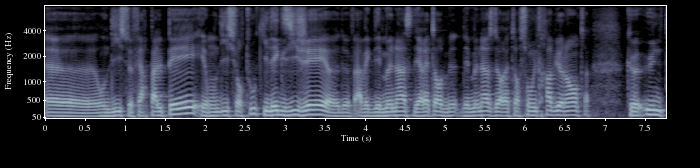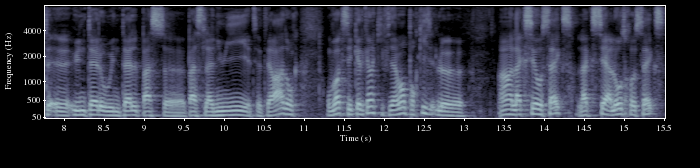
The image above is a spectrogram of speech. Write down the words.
euh, on dit se faire palper, et on dit surtout qu'il exigeait, euh, avec des menaces, des, menaces de rétorsion ultra-violentes, qu'une une telle ou une telle passe, passe la nuit, etc. Donc on voit que c'est quelqu'un qui finalement, pour qui hein, l'accès au sexe, l'accès à l'autre sexe,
